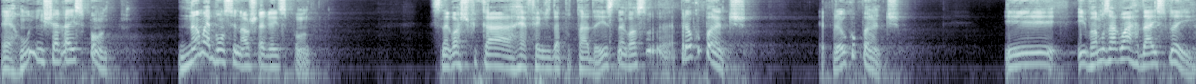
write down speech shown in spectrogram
É ruim chegar a esse ponto. Não é bom sinal chegar a esse ponto. Esse negócio de ficar refém de deputado aí, esse negócio é preocupante. É preocupante. E, e vamos aguardar isso daí.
